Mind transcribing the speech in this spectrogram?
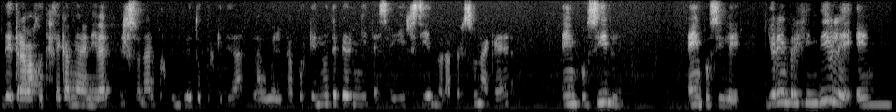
de trabajo, te hace cambiar el nivel personal por completo, porque te da la vuelta, porque no te permite seguir siendo la persona que eres. Es imposible, es imposible. Yo era imprescindible en,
